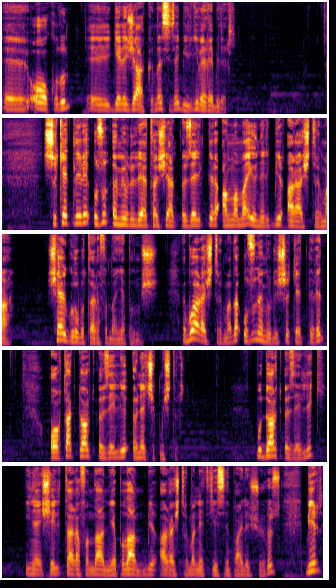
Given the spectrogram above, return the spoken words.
e, o okulun e, geleceği hakkında size bilgi verebilir. Şirketleri uzun ömürlülüğe taşıyan özellikleri anlamaya yönelik bir araştırma Shell grubu tarafından yapılmış. Ve bu araştırmada uzun ömürlü şirketlerin ortak dört özelliği öne çıkmıştır. Bu dört özellik yine Shell tarafından yapılan bir araştırma neticesini paylaşıyoruz. Bir,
